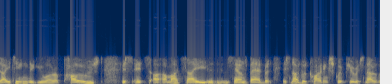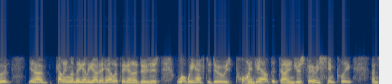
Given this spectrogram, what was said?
stating that you are opposed. It's, it's, I might say, it sounds bad, but it's no good quoting scripture. It's no good you know, telling them they're going to go to hell if they're going to do this. What we have to do is point out the dangers very simply and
